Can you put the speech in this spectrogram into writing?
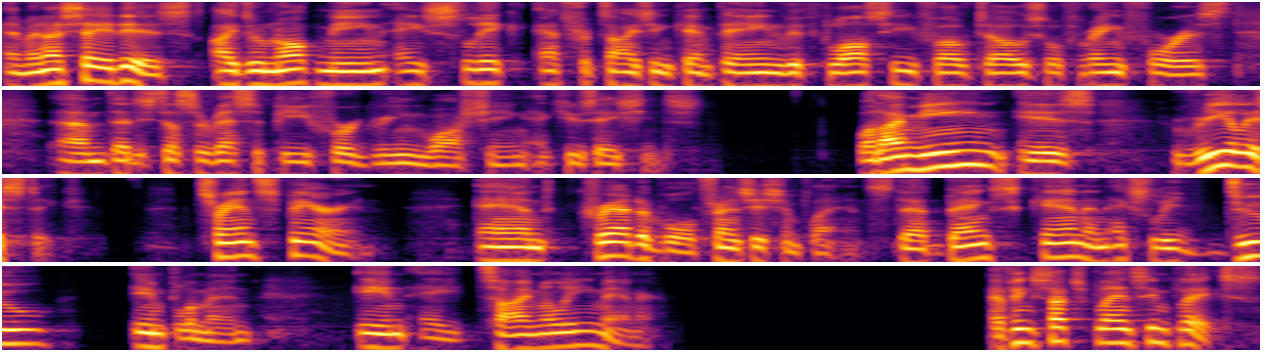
And when I say this, I do not mean a slick advertising campaign with glossy photos of rainforest um, that is just a recipe for greenwashing accusations. What I mean is realistic, transparent, and credible transition plans that banks can and actually do implement in a timely manner. Having such plans in place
